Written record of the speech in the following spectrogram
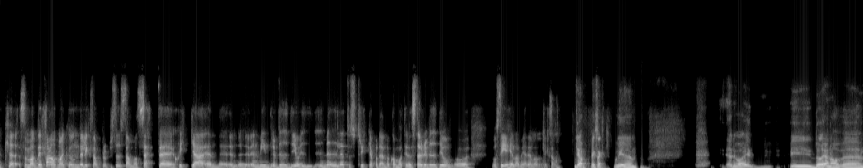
Okej, okay, så man, det fann, man kunde liksom på precis samma sätt eh, skicka en, en, en, mindre video i, i mejlet och trycka på den och komma till den större videon och, och se hela meddelandet liksom. Ja, exakt. Vi, eh, det var i, i början av eh,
